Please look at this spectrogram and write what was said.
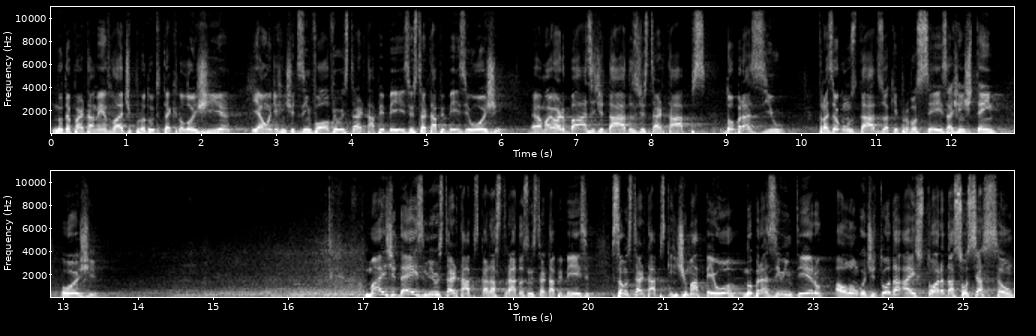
no departamento lá de produto e tecnologia e é onde a gente desenvolve o Startup Base. O Startup Base hoje é a maior base de dados de startups do Brasil. Trazer alguns dados aqui para vocês. A gente tem hoje mais de 10 mil startups cadastradas no Startup Base. São startups que a gente mapeou no Brasil inteiro ao longo de toda a história da associação.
